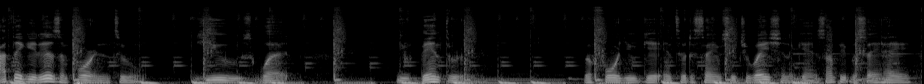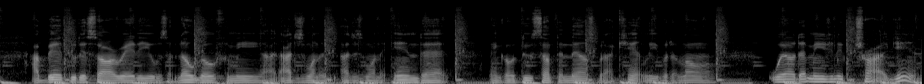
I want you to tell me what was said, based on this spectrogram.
I think it is important to use what you've been through before you get into the same situation again. Some people say, "Hey, I've been through this already. It was a no-go for me. I, I just want to, I just want to end that and go do something else, but I can't leave it alone." Well, that means you need to try again.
